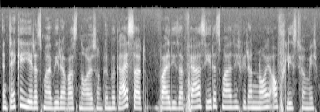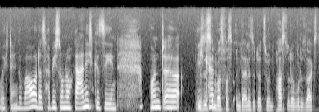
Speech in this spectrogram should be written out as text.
entdecke jedes Mal wieder was Neues und bin begeistert, weil dieser Vers jedes Mal sich wieder neu aufschließt für mich, wo ich denke, wow, das habe ich so noch gar nicht gesehen. Und äh, das ist dann was, was in deine Situation passt oder wo du sagst,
